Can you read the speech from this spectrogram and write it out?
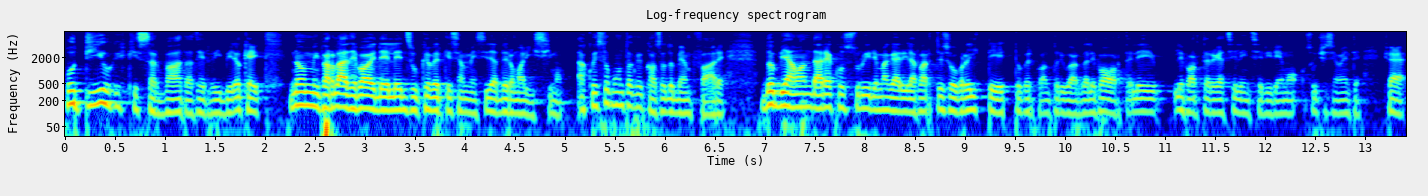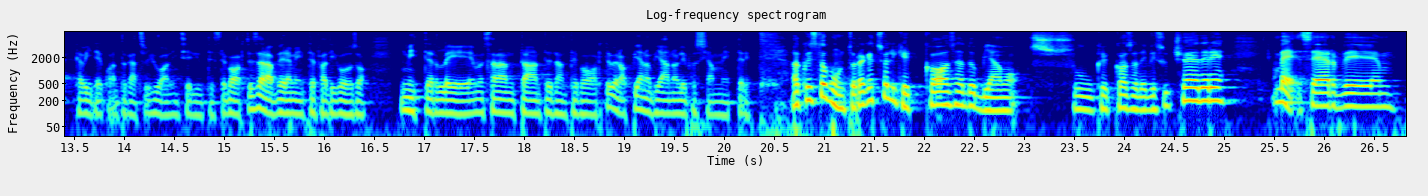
Oddio, che, che, salvata terribile. Ok, non mi parlate poi delle zucche perché siamo messi davvero malissimo. A questo punto che cosa dobbiamo fare? Dobbiamo andare a costruire magari la parte sopra il tetto per quanto riguarda le porte. Le, le porte ragazzi le inseriremo successivamente. Cioè, capite quanto cazzo ci vuole inserire tutte queste porte? Sarà veramente faticoso metterle, saranno tante tante porte, però piano piano le possiamo mettere. A questo punto ragazzuoli che cosa dobbiamo, su che cosa deve succedere? Beh, serve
